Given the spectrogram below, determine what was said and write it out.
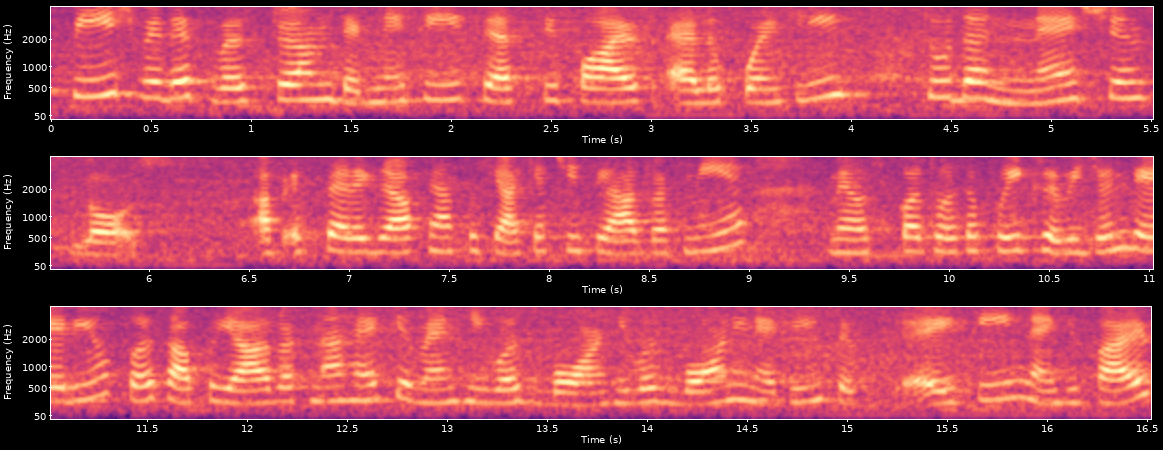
speech with its wisdom dignity testifies eloquently to the nation's laws. अब इस पैराग्राफ में आपको क्या क्या चीज़ याद रखनी है मैं उसका थोड़ा सा क्विक रिवीजन दे रही हूँ। फ़र्स्ट आपको याद रखना है कि when he was born he was born in eighteen ninety five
